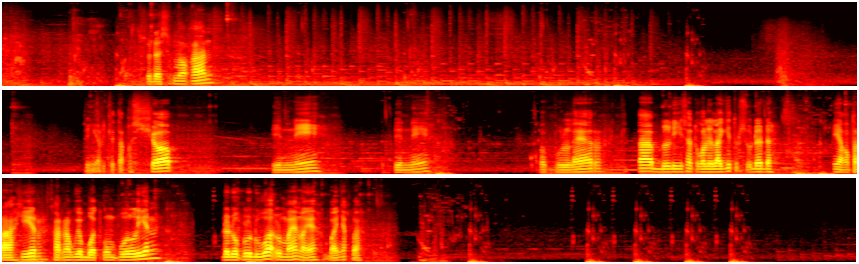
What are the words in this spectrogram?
Sudah semua kan? Tinggal kita ke shop. Ini ini populer. Kita beli satu kali lagi terus udah dah. Yang terakhir karena gue buat ngumpulin Udah 22 lumayan lah ya, banyak lah.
